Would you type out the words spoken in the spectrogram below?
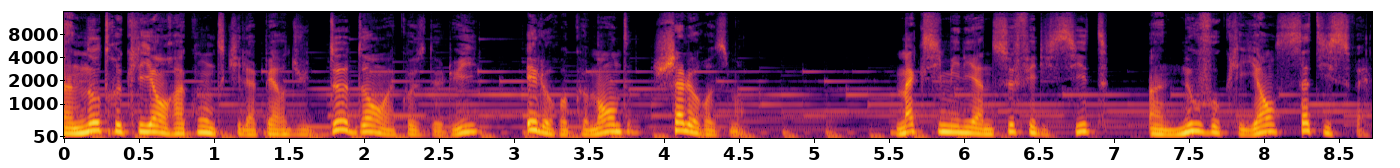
Un autre client raconte qu'il a perdu deux dents à cause de lui et le recommande chaleureusement. Maximilian se félicite, un nouveau client satisfait.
